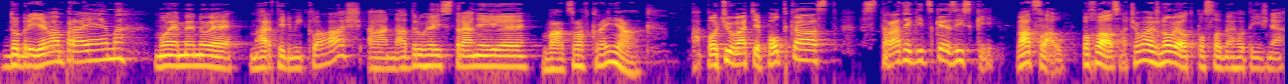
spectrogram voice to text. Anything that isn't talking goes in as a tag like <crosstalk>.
Dobrý deň vám prajem, moje meno je Martin Mikláš a na druhej strane je Václav Krajňák. A počúvate podcast Strategické zisky. Václav, pochvál sa, čo máš nové od posledného týždňa?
